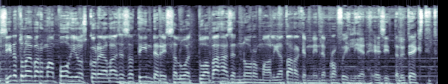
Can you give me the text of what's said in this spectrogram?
Siinä tulee varmaan pohjoiskorealaisessa Tinderissä luettua vähäsen normaalia tarkemmin ne profiilien esittelytekstit.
